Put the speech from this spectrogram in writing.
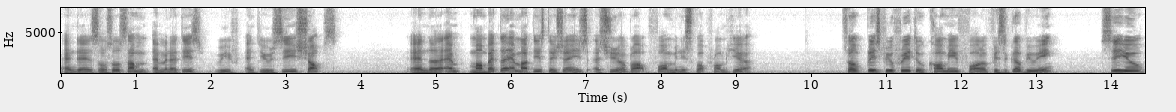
And there's also some amenities with NTUC shops. And the M Mountbatten MRT station is actually about 4 minutes walk from here. So please feel free to call me for a physical viewing. See you!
